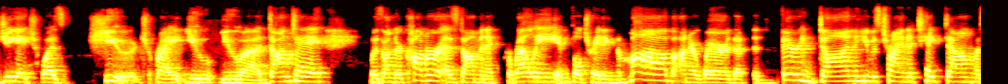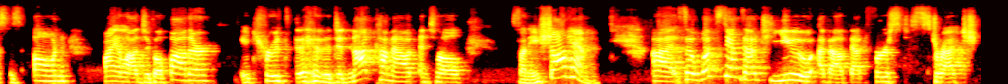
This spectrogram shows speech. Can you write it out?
GH was huge, right? You, you, uh, Dante was undercover as Dominic Pirelli, infiltrating the mob, unaware that the very Don he was trying to take down was his own biological father, a truth that did not come out until Sonny shot him. Uh, so, what stands out to you about that first stretch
